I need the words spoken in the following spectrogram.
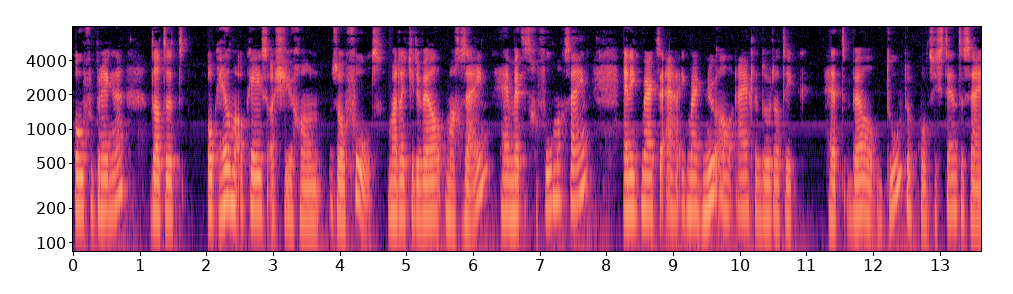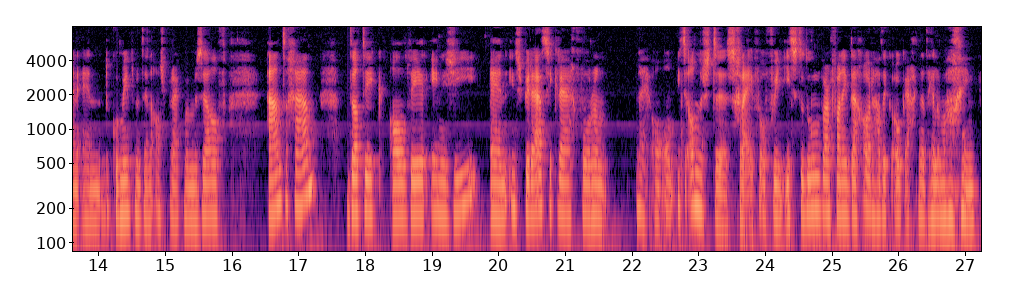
overbrengen. Dat het ook helemaal oké is als je je gewoon zo voelt. Maar dat je er wel mag zijn, hè, met het gevoel mag zijn. En ik, merkte eigenlijk, ik merk nu al eigenlijk doordat ik het wel doe, door consistent te zijn en de commitment en de afspraak met mezelf aan te gaan, dat ik alweer energie en inspiratie krijg voor een, om, iets anders te schrijven of iets te doen waarvan ik dacht, oh, daar had ik ook eigenlijk net helemaal geen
